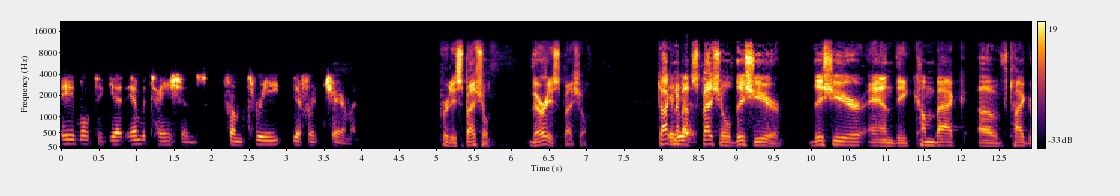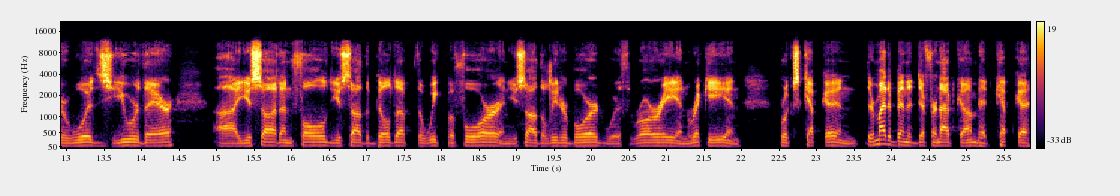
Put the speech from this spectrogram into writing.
able to get invitations from three different chairmen. Pretty special, very special. Talking it about is. special this year, this year and the comeback of Tiger Woods, you were there. Uh, you saw it unfold. You saw the build up the week before, and you saw the leaderboard with Rory and Ricky and Brooks Koepka, and there might have been a different outcome had Koepka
